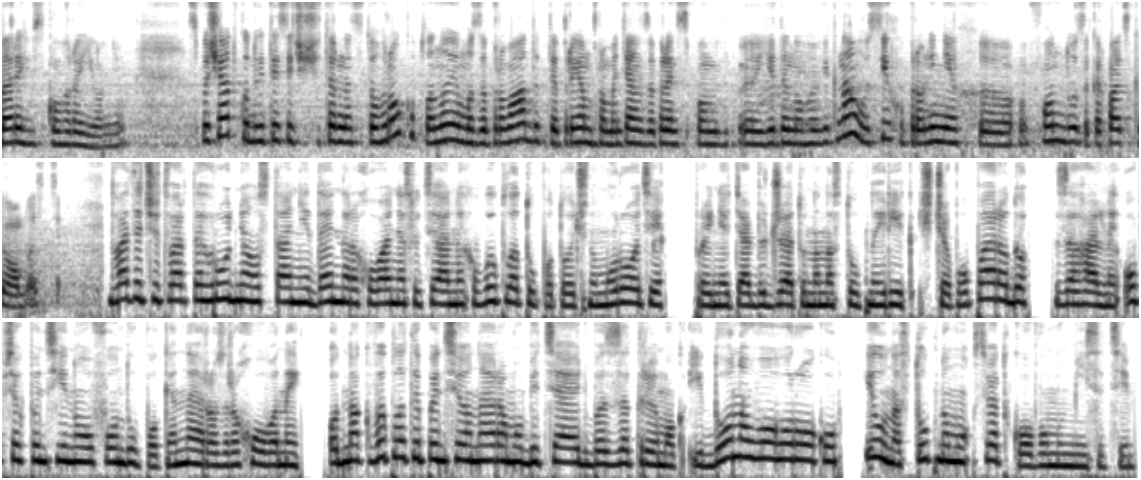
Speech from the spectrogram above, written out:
Берегівського районів. З початку 2014 року плануємо запровадити прийом громадян за принципом е, єдиного вікна в усіх управліннях е, фонду Закарпатської області. 24 грудня – останній день нарахування соціальних виплат у поточному році. Прийняття бюджету на наступний рік ще попереду. Загальний обсяг пенсійного фонду поки не розрахований. Однак виплати пенсіонерам обіцяють без затримок і до нового року, і у наступному святковому місяці.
